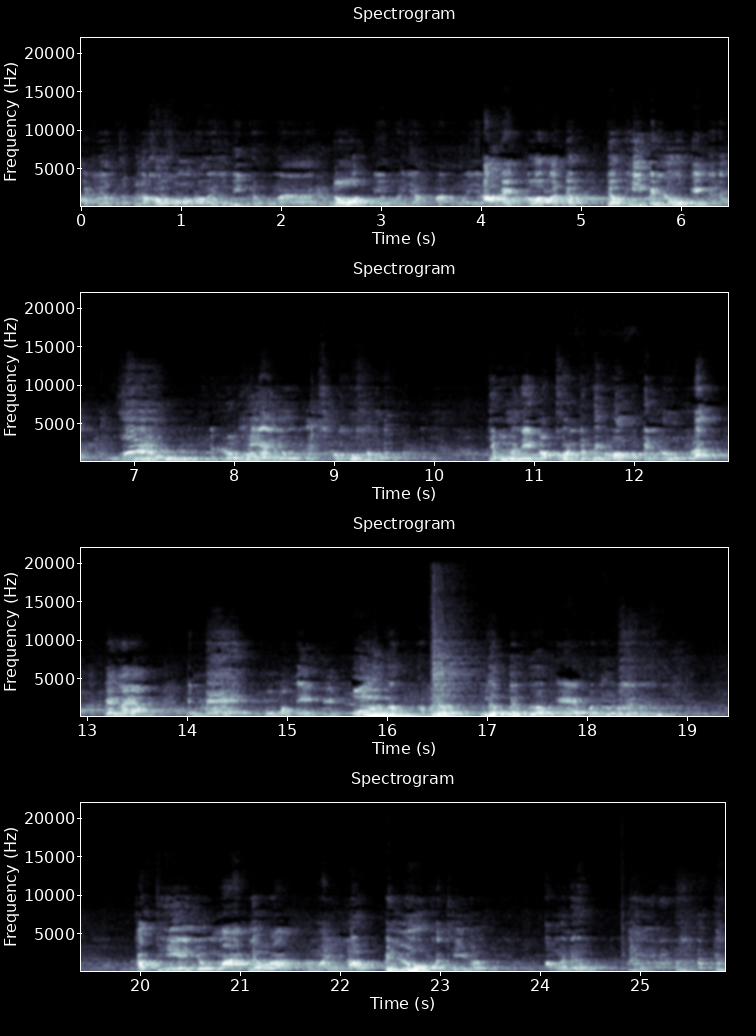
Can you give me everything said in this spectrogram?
เดี๋ยวลองเป็นเรื่องสักเรื่อแล้วงเขาขอเขาให้สุบินทกุมารหนูโยมก็อยากฟังว่าอยากเอาแบ่งตัวก่อนเดี๋ยวเดี๋ยวพี่เป็นลูกเองก็ได้โอ้โหเป็นลูกพี่พี่อาอายุยุอย่างพระเด็กว่าคนมันไม่เหมาะก็เป็นลูกละเป็นอะไรอะเป็นแม่โหมังเอกนี่เลือกเลือกไม่เผื่อแพ้คนอื่นเลยกับพี่อายุมากแล้วอะทำไมเล่าเป็นลูกสักทีเถอะเอางั้นเนอะมันจะ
